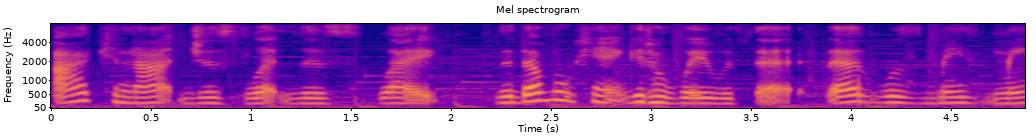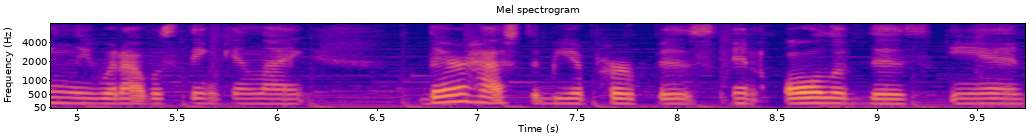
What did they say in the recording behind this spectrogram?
I cannot just let this, like, the devil can't get away with that. That was ma- mainly what I was thinking. Like, there has to be a purpose in all of this. And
